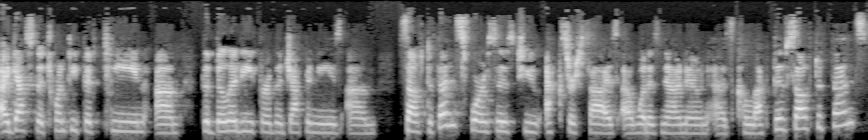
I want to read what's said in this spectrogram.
I guess the 2015, um, the ability for the Japanese um, self defense forces to exercise uh, what is now known as collective self defense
